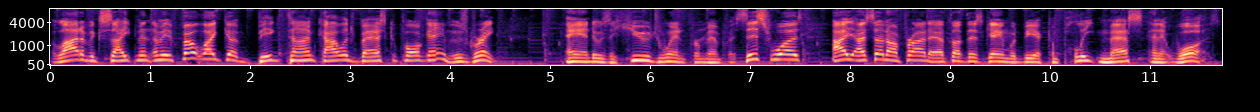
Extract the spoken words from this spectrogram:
a lot of excitement. I mean, it felt like a big-time college basketball game. It was great. And it was a huge win for Memphis. This was, I, I said on Friday, I thought this game would be a complete mess, and it was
